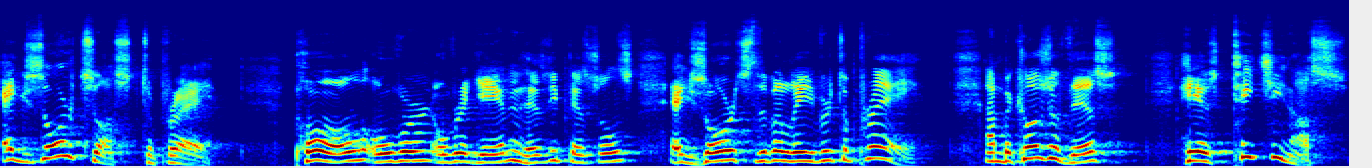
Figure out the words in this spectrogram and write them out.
exhorts us to pray. Paul, over and over again in his epistles, exhorts the believer to pray. And because of this, he is teaching us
